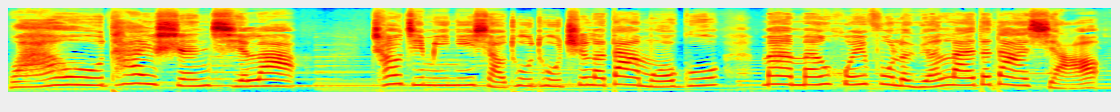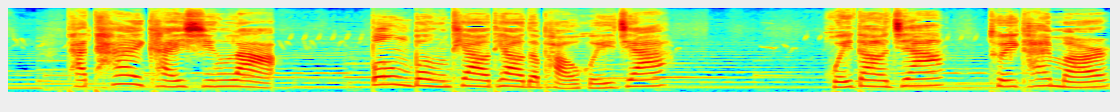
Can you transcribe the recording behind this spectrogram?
哇哦，太神奇啦！超级迷你小兔兔吃了大蘑菇，慢慢恢复了原来的大小，它太开心啦，蹦蹦跳跳地跑回家。回到家，推开门，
